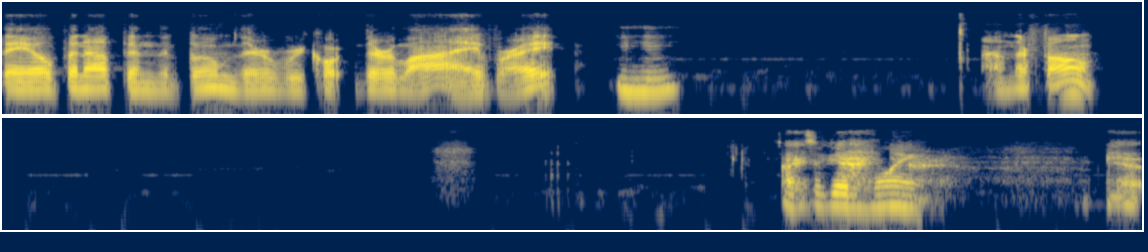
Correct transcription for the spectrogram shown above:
They open up, and the boom, they're record, they're live, right, Mm-hmm. on their phone. That's a good point. Yeah,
